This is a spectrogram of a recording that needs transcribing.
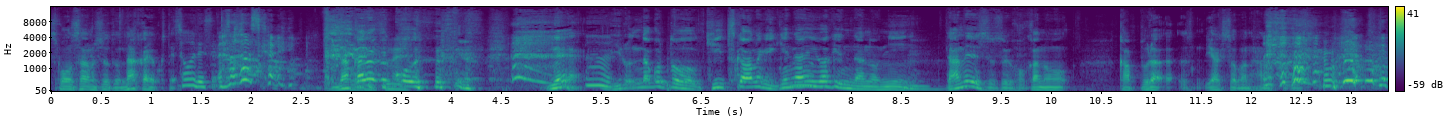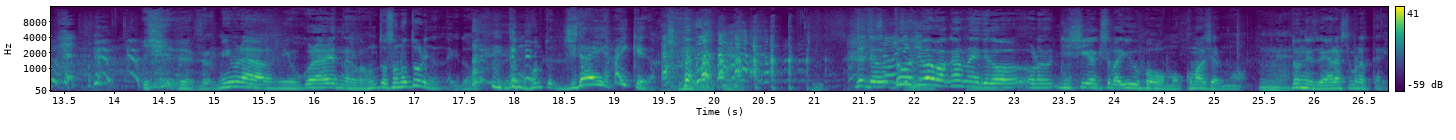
スポンサーの人と仲良くて。そうです。ね 確かに。なかなかこうね。いろんなことを気使わなきゃいけないわけなのにダメですよそういう他のカップラ焼きそばの話。いいです三村に怒られるのは本当その通りなんだけどでも本当時代背景だから。だって当時は分かんないけど俺西焼きそば UFO もコマーシャルもねどん。どんやらせてもらったり、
